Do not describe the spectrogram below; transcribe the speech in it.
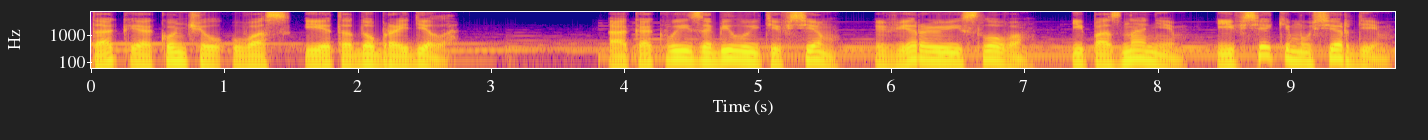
так и окончил у вас, и это доброе дело. А как вы изобилуете всем, верою и словом, и познанием, и всяким усердием,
